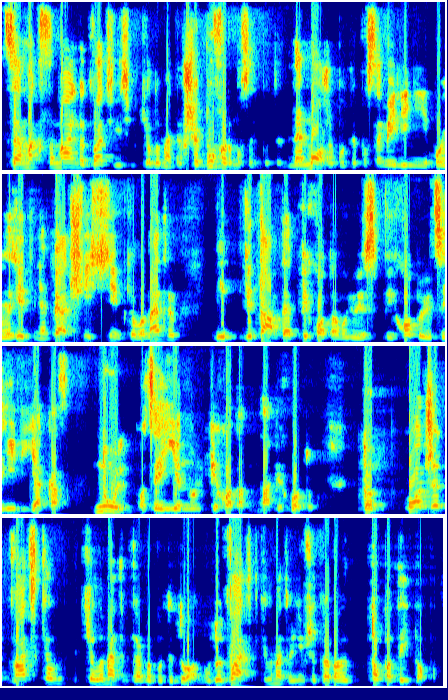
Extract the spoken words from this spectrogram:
Це максимально 28 кілометрів. Ще буфер мусить бути. Не може бути по самій лінії боєзіткнення 5, 6, 7 кілометрів від, там, де піхота воює з піхотою, це є якраз нуль, оце є нуль піхота на піхоту. То, отже, 20 кіл- кілометрів треба бути до. Ну, до 20 кілометрів їм ще треба топати і топати.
